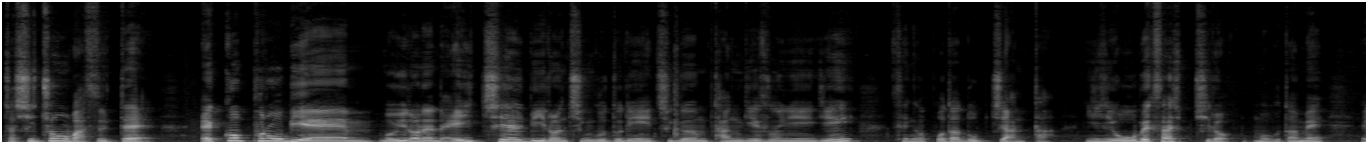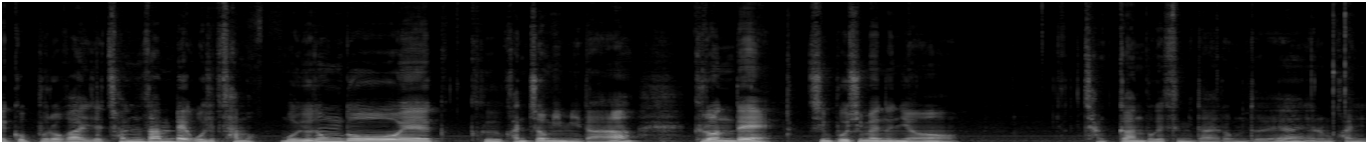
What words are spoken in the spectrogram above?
자 시총을 봤을 때 에코프로비엠 뭐 이런 애들 HLB 이런 친구들이 지금 단기 순이익이 생각보다 높지 않다. 이게 547억 뭐 그다음에 에코프로가 이제 1353억 뭐 요 정도의 그 관점입니다. 그런데 지금 보시면은요. 잠깐 보겠습니다, 여러분들. 여러분 관,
